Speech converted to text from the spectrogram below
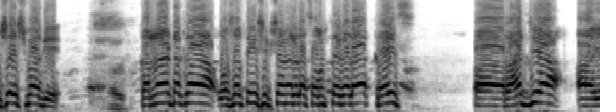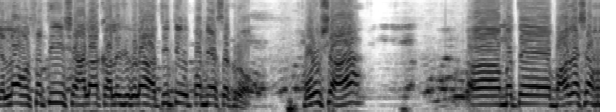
ವಿಶೇಷವಾಗಿ ಕರ್ನಾಟಕ ವಸತಿ ಶಿಕ್ಷಣಗಳ ಸಂಸ್ಥೆಗಳ ಕ್ರೈಸ್ ರಾಜ್ಯ ಎಲ್ಲ ವಸತಿ ಶಾಲಾ ಕಾಲೇಜುಗಳ ಅತಿಥಿ ಉಪನ್ಯಾಸಕರು. ಬಹುಶಃ ಮತ್ತೆ ಭಾಗಶಃ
